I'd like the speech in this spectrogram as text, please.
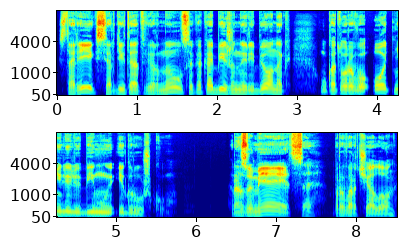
Старик сердито отвернулся, как обиженный ребенок, у которого отняли любимую игрушку. «Разумеется», — проворчал он,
